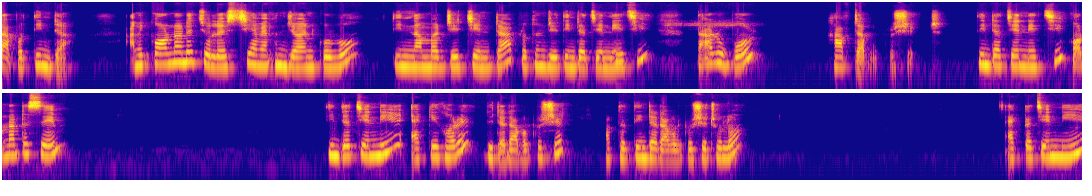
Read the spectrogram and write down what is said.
তারপর তিনটা। আমি কর্নারে চলে এসেছি, আমি এখন জয়েন করব তিন নাম্বার যে চেনটা প্রথম যে তিনটা চেন নিয়েছি, তার উপর হাফ ডাবল ক্রোশেট তিনটা চেন নিচ্ছি, কর্নারটা সেম তিনটা চেন নিয়ে একই ঘরে দুইটা ডাবল ক্রোশেট অর্থাৎ তিনটা ডাবল ক্রোশেট হলো। একটা চেন নিয়ে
